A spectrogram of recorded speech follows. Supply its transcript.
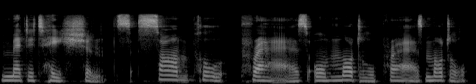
meditations, sample prayers, or model prayers, model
